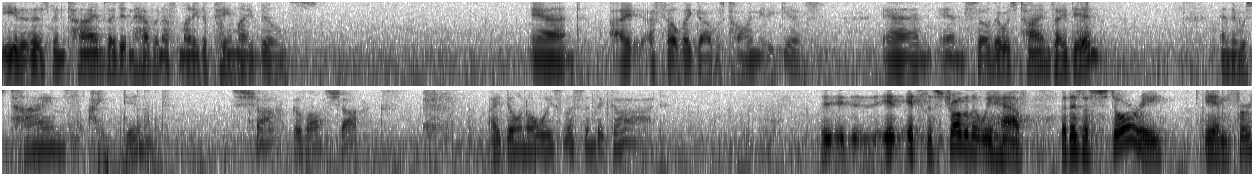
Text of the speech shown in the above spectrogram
either. There's been times I didn't have enough money to pay my bills. And I, I felt like God was calling me to give. And, and so there was times I did, and there was times I didn't. Shock of all shocks. I don't always listen to God. It, it, it, it's the struggle that we have. But there's a story in 1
